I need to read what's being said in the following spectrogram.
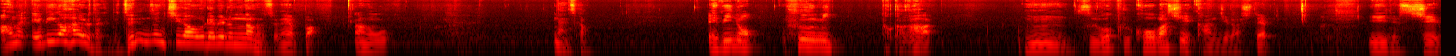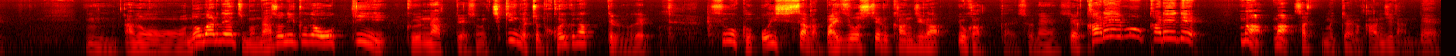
あのエビが入るだけで全然違うレベルになるんですよねやっぱ。あのなんですかエビの風味とかがうんすごく香ばしい感じがしていいですしうん、あのノーマルのやつも謎肉が大きくなってそのチキンがちょっと濃くなってるのですごく美味しさが倍増してる感じが良かったですよねでカレーもカレーでまあまあさっきも言ったような感じなんで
